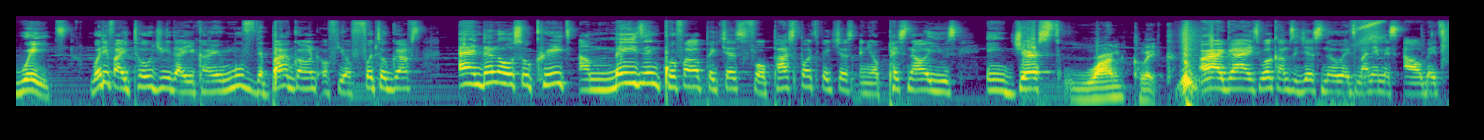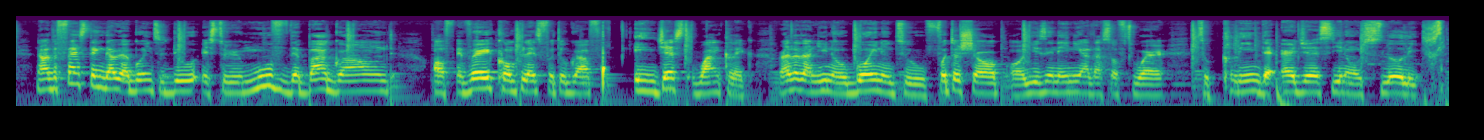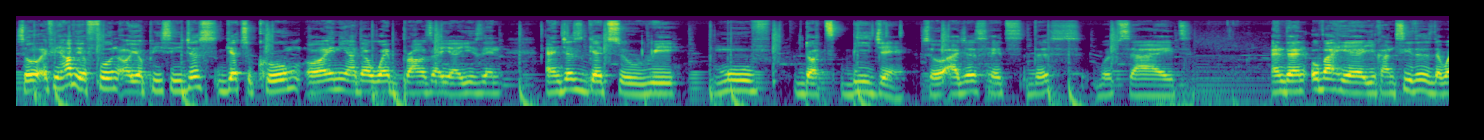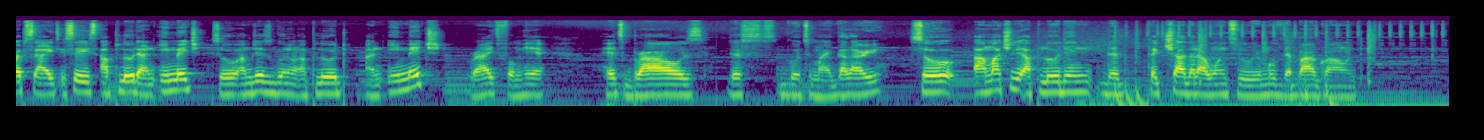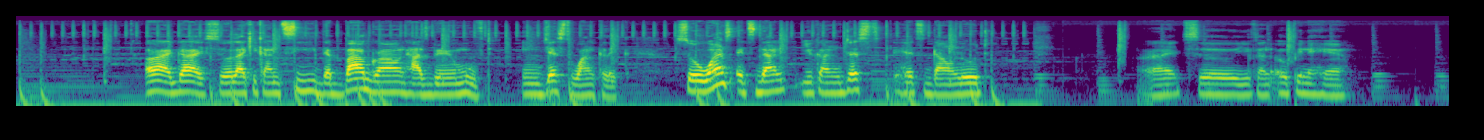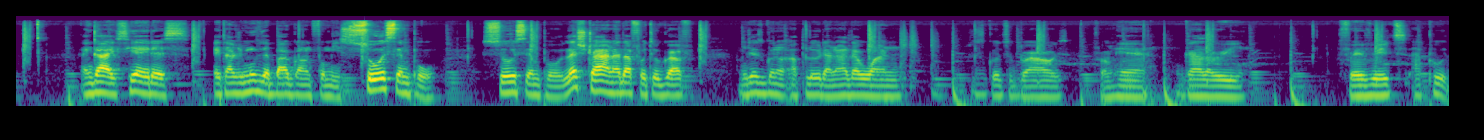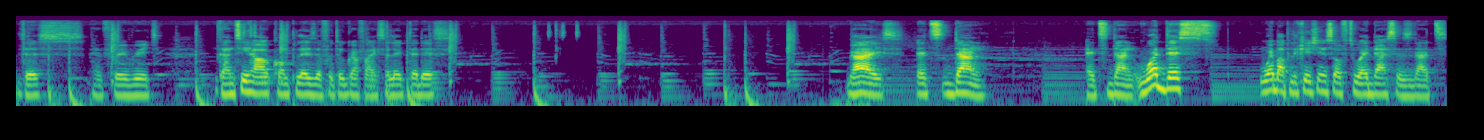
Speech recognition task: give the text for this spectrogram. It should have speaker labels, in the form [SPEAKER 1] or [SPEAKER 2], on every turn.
[SPEAKER 1] wait, what if I told you that you can remove the background of your photographs and then also create amazing profile pictures for passport pictures and your personal use in just
[SPEAKER 2] one click.
[SPEAKER 1] Alright guys, welcome to Just Know It. My name is Albert. Now the first thing that we are going to do is to remove the background of a very complex photograph in just one click rather than you know going into photoshop or using any other software to clean the edges you know slowly. So if you have your phone or your pc just get to chrome or any other web browser you are using and just get to remove.bgen so i just hit this website and then over here you can see this is the website. It says upload an image. So i'm just going to upload an image right from here. Hit browse just go to my gallery. So i'm actually uploading the picture that i want to remove the background. All right guys so like you can see the background has been removed in just one click. So once it's done you can just hit download. All right so you can open it here and guys here it is. It has removed the background for me. So simple. So simple. Let's try another photograph. I'm just gonna upload another one. Just go to browse from here. Gallery. Favorites. I put this in favorite you can see how complex the photograph I selected is. Guys it's done. It's done. What this web application software does is that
